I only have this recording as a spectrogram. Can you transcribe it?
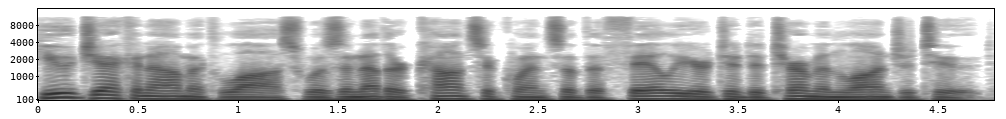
Huge economic loss was another consequence of the failure to determine longitude.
